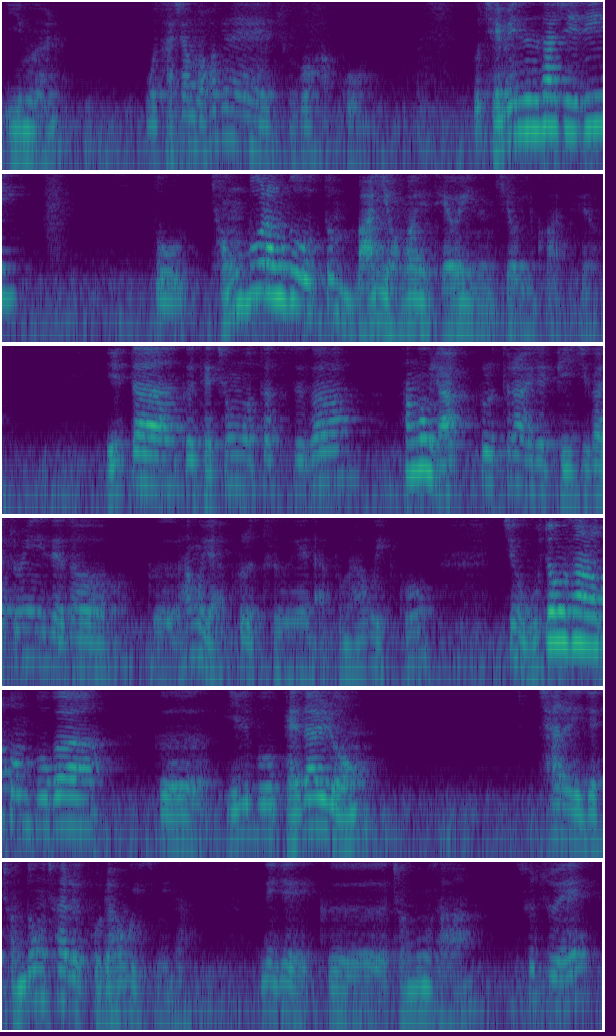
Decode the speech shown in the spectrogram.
임을 뭐 다시 한번 확인해 준 것 같고 또 재밌는 사실이 또 정부랑도 좀 많이 연관이 되어 있는 기업인 것 같아요. 일단 그 대청모터스가 한국 야쿠르트랑 이제 비지가 조인이 돼서 그 한국 야쿠르트에 납품을 하고 있고 지금 우정산업본부가 그 일부 배달용 차를 이제 전동차를 고려하고 있습니다. 근데 이제 그 전동사 수주에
